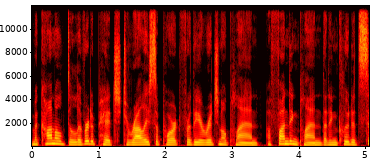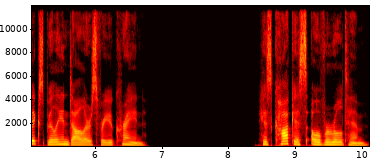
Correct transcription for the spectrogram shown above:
McConnell delivered a pitch to rally support for the original plan, a funding plan that included $6 billion for Ukraine. His caucus overruled him.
